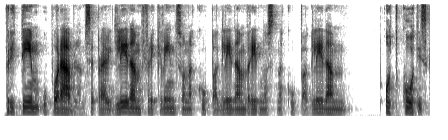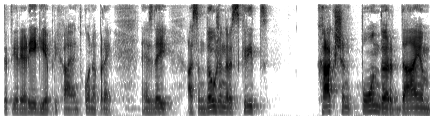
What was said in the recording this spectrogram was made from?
pri tem uporabljam. Se pravi, gledam frekvenco nakupa, gledam vrednost nakupa, gledam odkot, iz katere regije prihaja in tako naprej. Ne, zdaj, a sem dolžen razkriti, kakšen ponder dajem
